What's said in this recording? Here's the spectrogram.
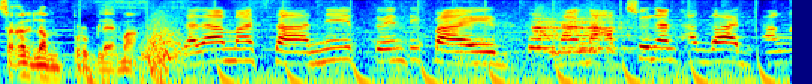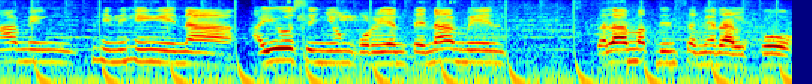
sa kanilang problema. Salamat sa NET 25 na naaksyonan agad ang aming hinihingi na ayusin yung kuryente namin. Salamat din sa Meralco.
